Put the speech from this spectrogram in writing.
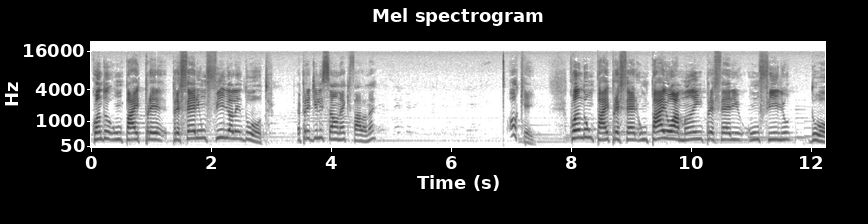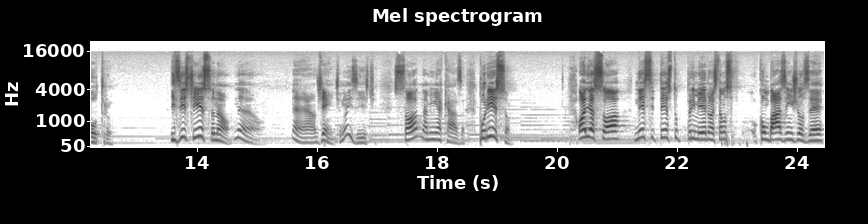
Quando um pai pre, prefere um filho além do outro. É predilição, né, que fala, né? OK. Quando um pai prefere, um pai ou a mãe prefere um filho do outro. Existe isso? Não. Não. Não, gente, não existe. Só na minha casa. Por isso, olha só Nesse texto primeiro, nós estamos com base em José.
